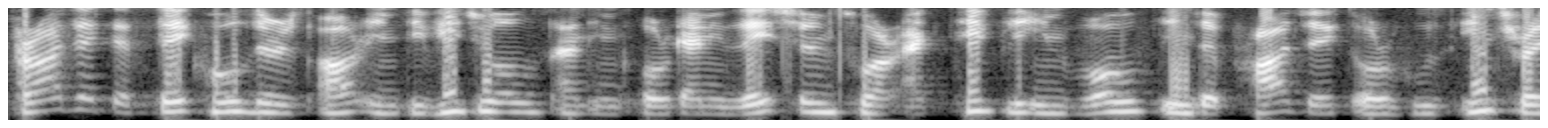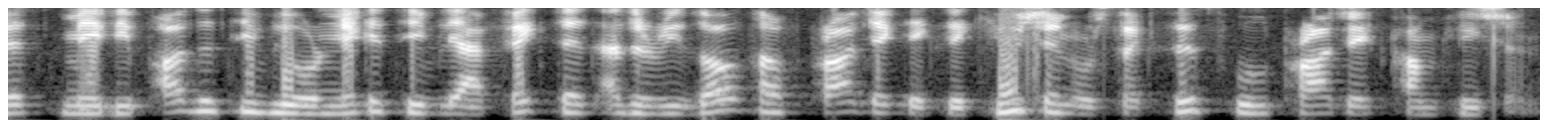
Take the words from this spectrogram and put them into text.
Project stakeholders are individuals and organizations who are actively involved in the project or whose interest may be positively or negatively affected as a result of project execution or successful project completion.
